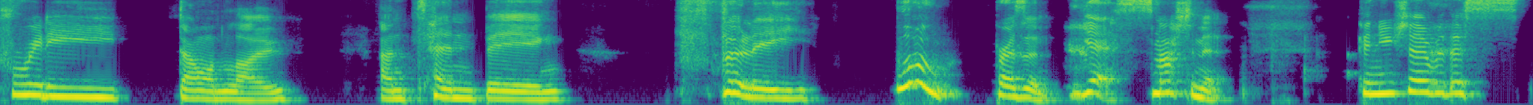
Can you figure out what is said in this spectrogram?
pretty darn low, and 10 being fully woo present. Yes, smashing it. Can you share with us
